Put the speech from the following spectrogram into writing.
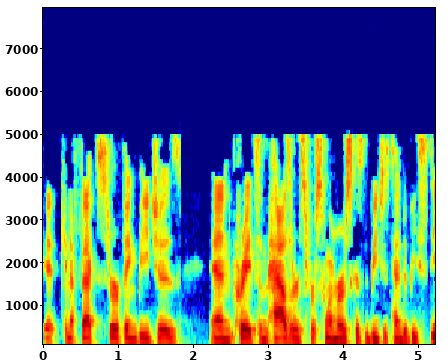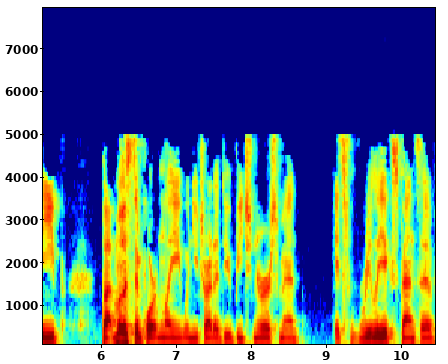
It can affect surfing beaches and create some hazards for swimmers because the beaches tend to be steep. But most importantly, when you try to do beach nourishment, it's really expensive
